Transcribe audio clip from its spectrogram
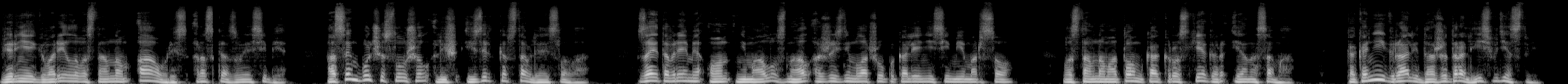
Вернее, говорила в основном Аурис, рассказывая о себе, а Сэм больше слушал, лишь изредка вставляя слова. За это время он немало узнал о жизни младшего поколения семьи Марсо, в основном о том, как рос Хегер и она сама, как они играли, даже дрались в детстве,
